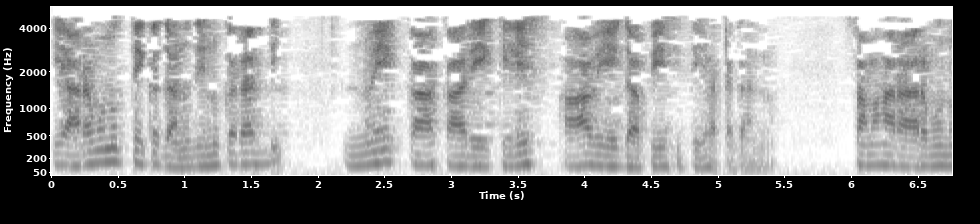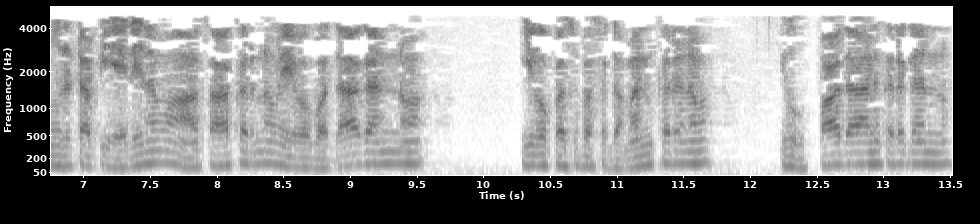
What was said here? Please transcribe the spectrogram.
ඒ අරමුණුත් එක්ක ගනුදෙනු කරද්දී නොඑක ආකාරයේ කෙලෙස් ආවේග අපේ සිතේ හට ගන්නවා. සමහර අරමුණු වලට අපි ඇලෙනවා ආසා කරනවා ඒව වදා ගන්නවා ඒව පසුපස ගමන් කරනවා ඒව උපාදාන කරගන්නවා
